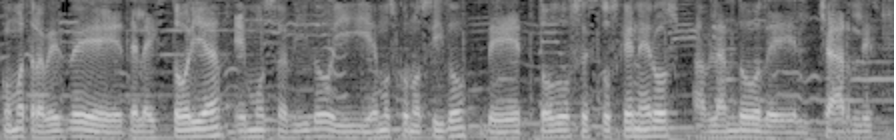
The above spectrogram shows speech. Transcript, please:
Como a través de, la historia hemos sabido y hemos conocido de todos estos géneros, hablando del charleston,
